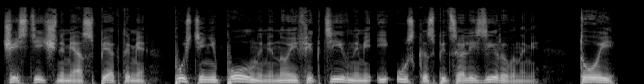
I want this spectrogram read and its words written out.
частичными аспектами пусть и не полными, но эффективными и узкоспециализированными, той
